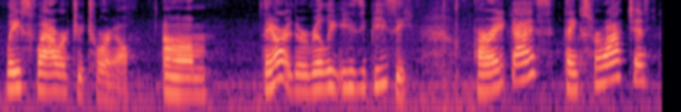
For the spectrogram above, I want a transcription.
lace flower tutorial. Um, they are. They're really easy peasy. All right, guys. Thanks for watching.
